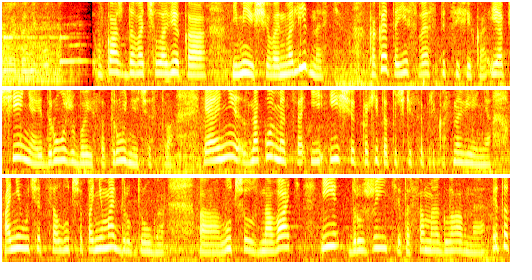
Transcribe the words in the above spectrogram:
Ну это не космос. У каждого человека, имеющего инвалидность, какая-то есть своя специфика и общения, и дружбы, и сотрудничества. И они знакомятся и ищут какие-то точки соприкосновения. Они учатся лучше понимать друг друга, а, лучше узнавать и дружить. Это самое главное. Этот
